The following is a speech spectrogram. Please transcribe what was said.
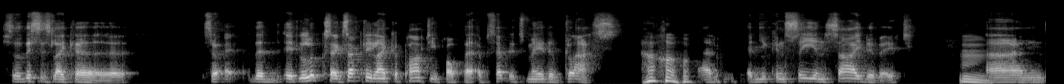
So this is like a so uh, the, it looks exactly like a party popper, except it's made of glass, oh. and, and you can see inside of it, mm. and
